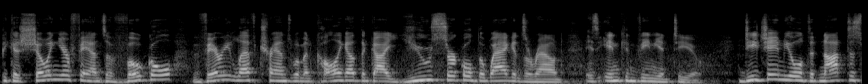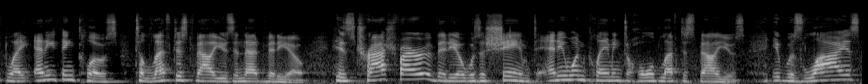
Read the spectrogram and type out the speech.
because showing your fans a vocal, very left trans woman calling out the guy you circled the wagons around is inconvenient to you. DJ Mule did not display anything close to leftist values in that video. His trash fire of a video was a shame to anyone claiming to hold leftist values. It was lies,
